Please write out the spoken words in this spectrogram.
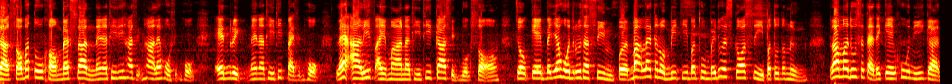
จาก 2 ประตูของแบ็กซันในนาทีที่ 55 และ 66 เอนริกในนาทีที่ 86 และอาลิฟไอมานาทีที่ 90 บวก 2 จบเกมเป็นยาโฮนรุทาซิม เปิดบ้านไล่ถล่มบีจีปทุมไปด้วยสกอร์ 4 ประตูต่อหนึ่งเรามาดูสแตทในเกมคู่นี้กัน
